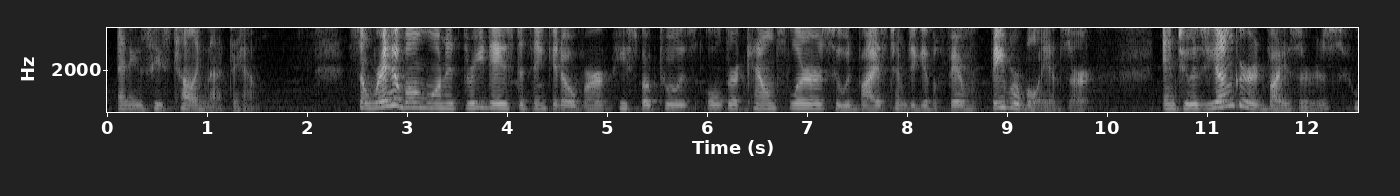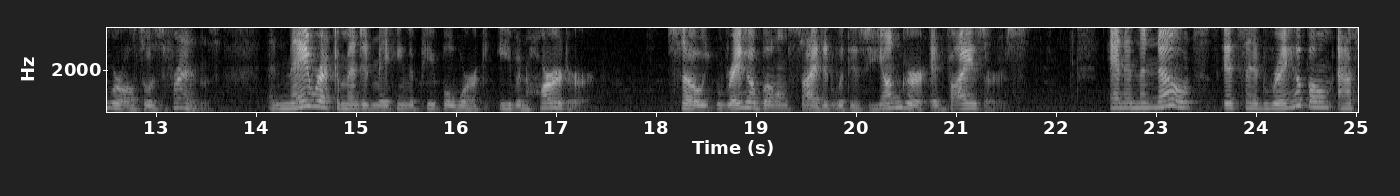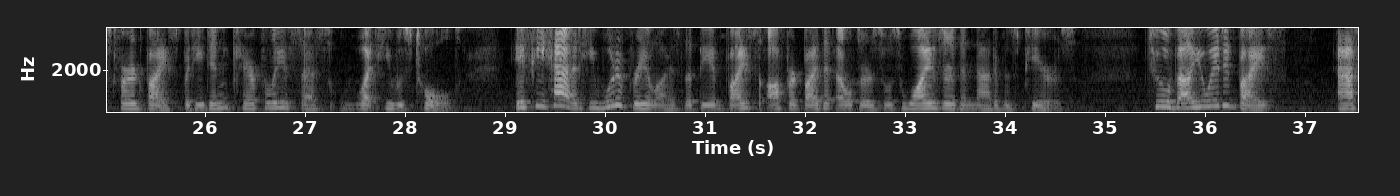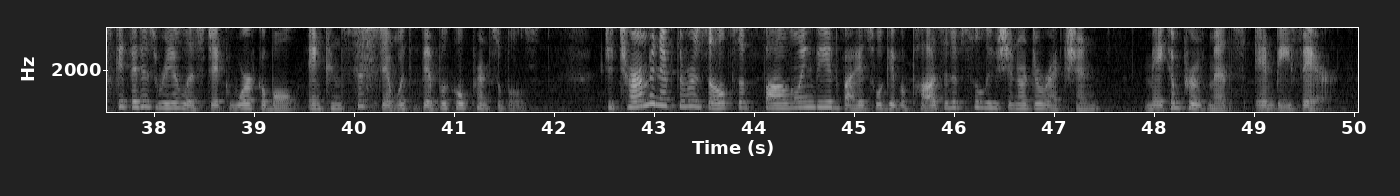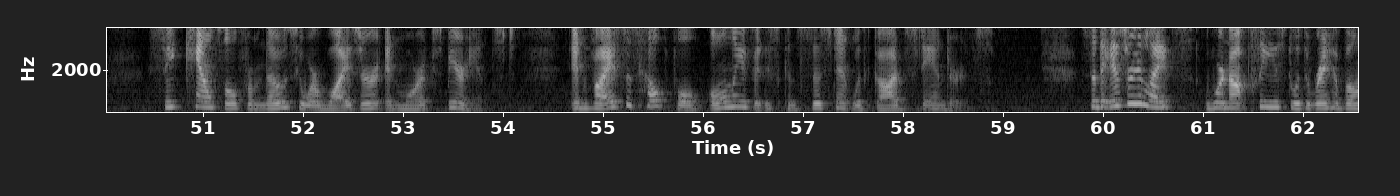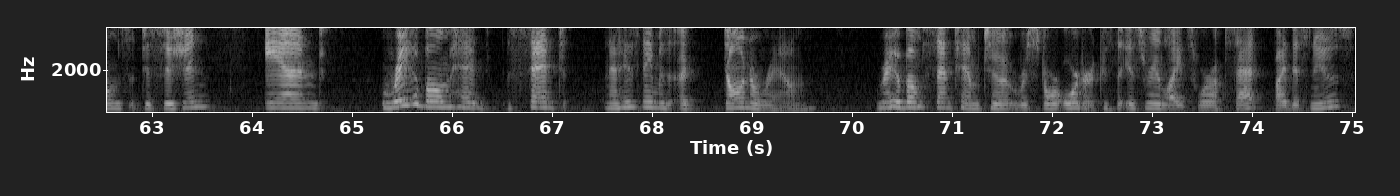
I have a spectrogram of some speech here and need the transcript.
and he's he's telling that to him. So Rehoboam wanted three days to think it over. He spoke to his older counselors, who advised him to give a fav- favorable answer, and to his younger advisors, who were also his friends, and they recommended making the people work even harder. So Rehoboam sided with his younger advisors. And in the notes, it said Rehoboam asked for advice, but he didn't carefully assess what he was told. If he had, he would have realized that the advice offered by the elders was wiser than that of his peers. To evaluate advice, ask if it is realistic, workable, and consistent with biblical principles. Determine if the results of following the advice will give a positive solution or direction, make improvements, and be fair. Seek counsel from those who are wiser and more experienced. Advice is helpful only if it is consistent with God's standards. So the Israelites were not pleased with Rehoboam's decision, and Rehoboam had sent, now his name is Adoniram. Rehoboam sent him to restore order because the Israelites were upset by this news,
